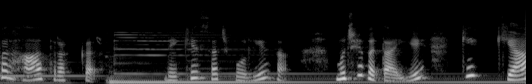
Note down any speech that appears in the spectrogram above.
पर हाथ रखकर, देखिए सच बोलिएगा, मुझे बताइए कि क्या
